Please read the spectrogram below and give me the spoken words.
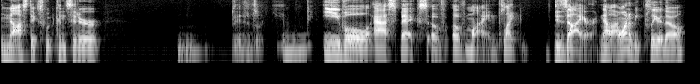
Gnostics would consider evil aspects of, of mind, like desire. Now, I want to be clear though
